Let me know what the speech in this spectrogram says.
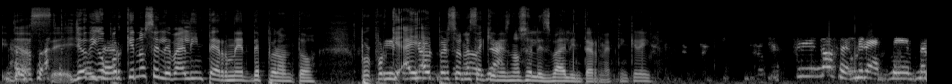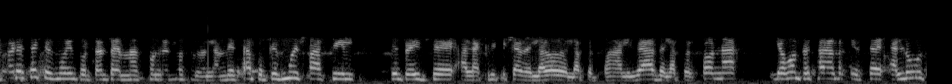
Ya sé. Yo digo, ¿por qué no se le va el internet de pronto? porque hay, personas a quienes no se les va el internet, increíble. Sé, mira, me, me parece que es muy importante además ponerlo sobre la mesa porque es muy fácil siempre irse a la crítica del lado de la personalidad, de la persona, luego empezar este, a luz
